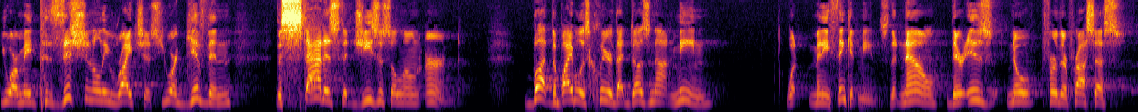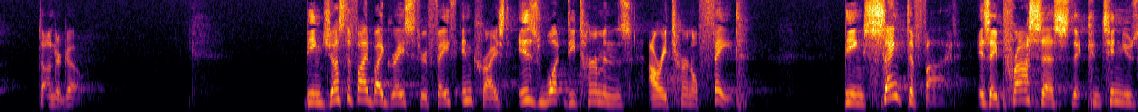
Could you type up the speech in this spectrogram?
you are made positionally righteous. You are given the status that Jesus alone earned. But the Bible is clear that does not mean what many think it means that now there is no further process to undergo. Being justified by grace through faith in Christ is what determines our eternal fate being sanctified is a process that continues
